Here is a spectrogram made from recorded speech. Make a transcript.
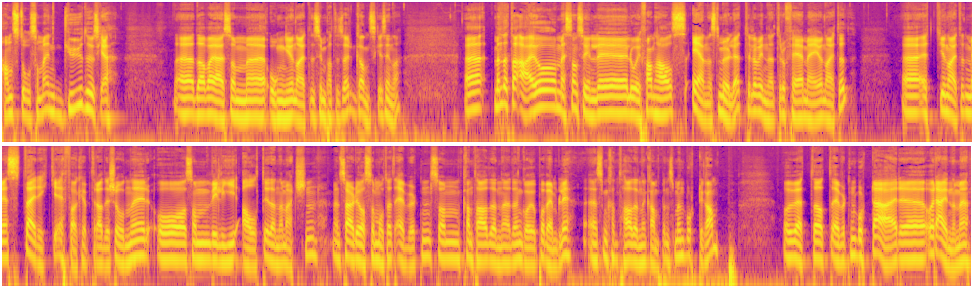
han sto som en gud, husker jeg. Eh, Da var jeg som eh, ung United-sympatisør ganske sinna. Eh, Men dette er jo mest sannsynlig Louis van Hals eneste mulighet til å vinne et trofé med United. Et United med sterke FA-cuptradisjoner og som vil gi alt i denne matchen. Men så er det jo også mot et Everton som kan ta denne Den går jo på Wembley, som kan ta denne kampen som en bortekamp. Og vi vet at Everton borte er å regne med.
